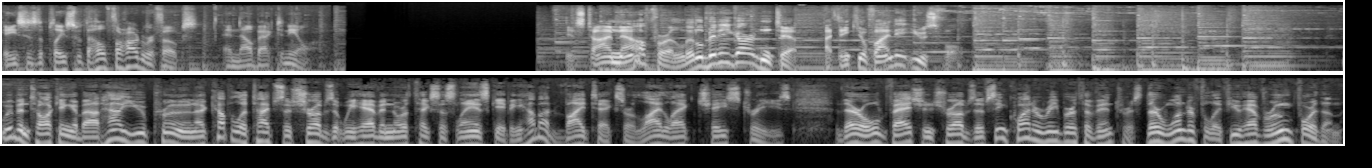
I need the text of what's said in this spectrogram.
Ace is the place with the helpful hardware folks. And now back to Neil. It's time now for a little bitty garden tip. I think you'll find it useful. We've been talking about how you prune a couple of types of shrubs that we have in North Texas landscaping. How about vitex or lilac chaste trees? They're old fashioned shrubs have seen quite a rebirth of interest. They're wonderful if you have room for them.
